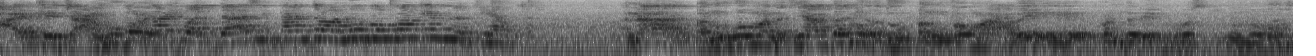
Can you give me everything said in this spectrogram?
હા એટલે જાણવું પડે. પણ બધા સિદ્ધાંતો અનુભવમાં કેમ નથી આવતા? ના અનુભવમાં નથી આવતા ને. બધું અનુભવમાં આવે પણ દરેક વસ્તુનો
